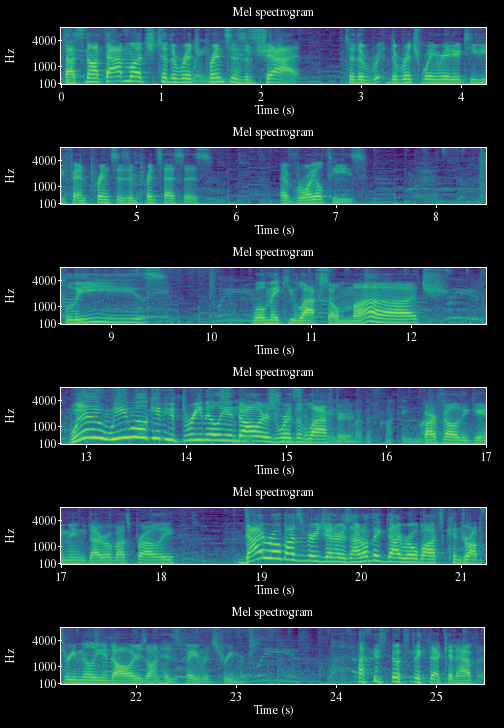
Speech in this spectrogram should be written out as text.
That's not that much to the rich Wayne, princes of chat, to the, the rich Wayne Radio TV fan princes and princesses of royalties. Please. We'll make you laugh so much. We, we will give you $3 million worth of laughter. you motherfucking mug. Garfeldy Gaming, Die Robots probably. Die Robots is very generous. I don't think Die Robots can drop $3 million on his favorite streamers. I don't think that can happen.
